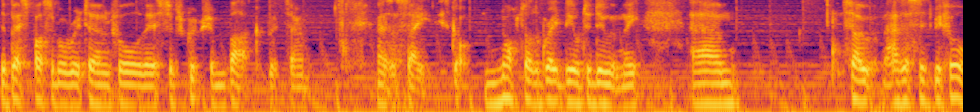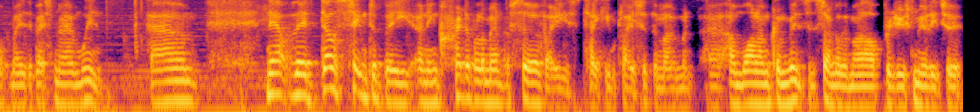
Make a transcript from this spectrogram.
the best possible return for their subscription buck. But um, as I say, it's got not a great deal to do with me. Um, so, as I said before, may the best man win. Um, now, there does seem to be an incredible amount of surveys taking place at the moment, uh, and while I'm convinced that some of them are produced merely to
